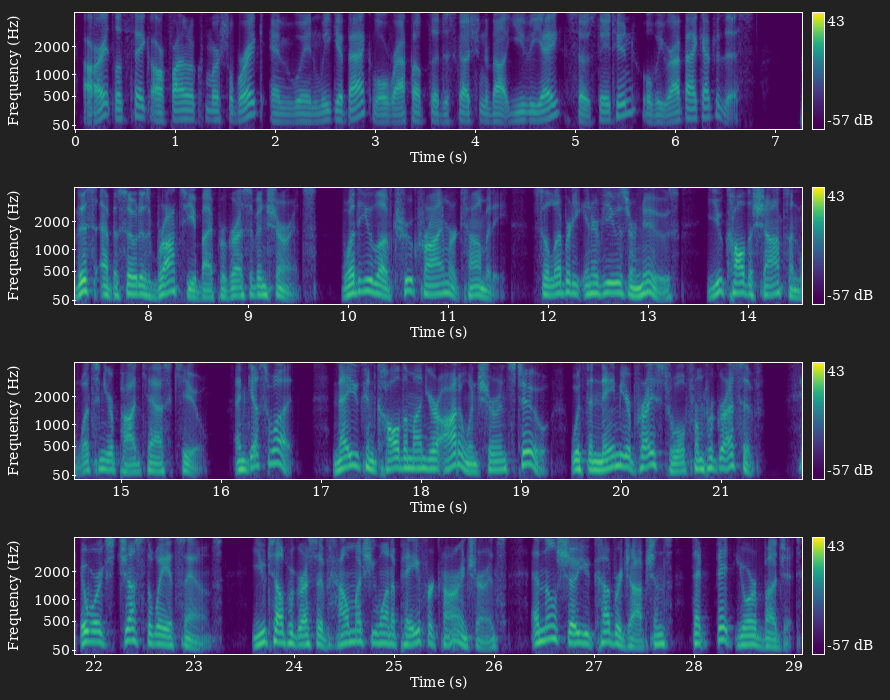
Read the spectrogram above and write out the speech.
All right, let's take our final commercial break. And when we get back, we'll wrap up the discussion about UVA. So stay tuned. We'll be right back after this. This episode is brought to you by Progressive Insurance. Whether you love true crime or comedy, celebrity interviews or news, you call the shots on what's in your podcast queue. And guess what? Now you can call them on your auto insurance too with the Name Your Price tool from Progressive. It works just the way it sounds. You tell Progressive how much you want to pay for car insurance, and they'll show you coverage options that fit your budget.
